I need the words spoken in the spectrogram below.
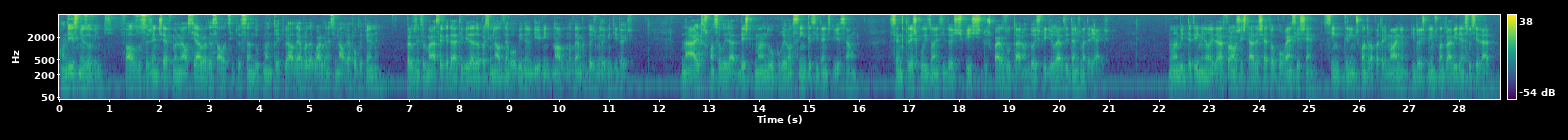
Bom dia, senhores ouvintes. Fala-vos o Sargento-Chefe Manuel Seabra da Sala de Situação do Comando Territorial de Évora da Guarda Nacional Republicana para vos informar acerca da atividade operacional desenvolvida no dia 29 de novembro de 2022. Na área de responsabilidade deste comando ocorreram cinco acidentes de viação, sendo três colisões e dois despistes, dos quais resultaram dois feridos leves e danos materiais. No âmbito da criminalidade foram registradas sete ocorrências, sendo cinco crimes contra o património e dois crimes contra a vida em sociedade.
